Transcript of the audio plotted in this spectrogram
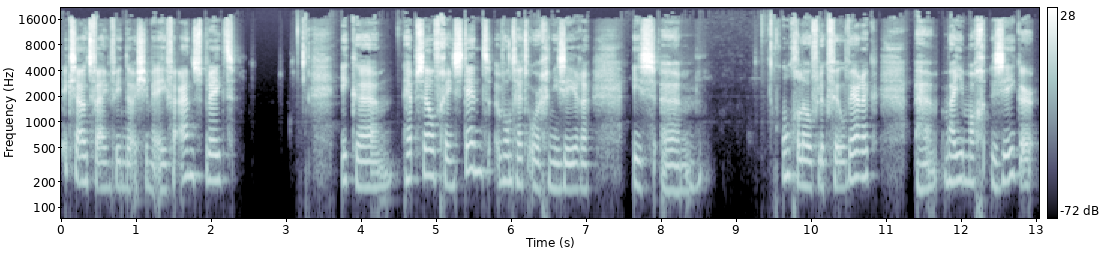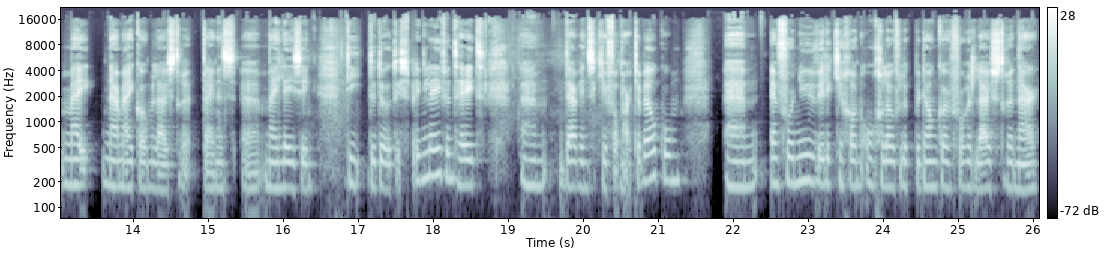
ik zou het fijn vinden als je me even aanspreekt. Ik uh, heb zelf geen stand, want het organiseren is um, ongelooflijk veel werk. Uh, maar je mag zeker mij, naar mij komen luisteren tijdens uh, mijn lezing, die De Dood is Springlevend heet. Um, daar wens ik je van harte welkom. Um, en voor nu wil ik je gewoon ongelooflijk bedanken voor het luisteren naar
